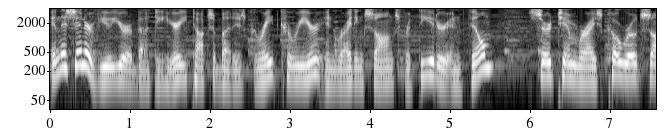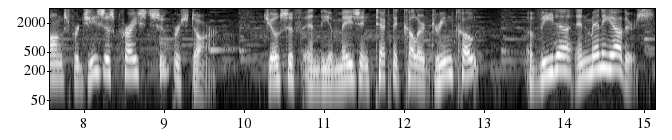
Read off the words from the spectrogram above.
In this interview you're about to hear, he talks about his great career in writing songs for theater and film. Sir Tim Rice co wrote songs for Jesus Christ Superstar, Joseph and the Amazing Technicolor Dreamcoat, Evita, and many others,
